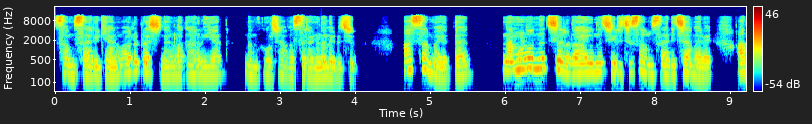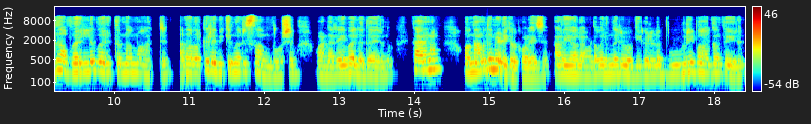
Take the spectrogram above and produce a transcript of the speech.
സംസാരിക്കാനും അവരുടെ പ്രശ്നങ്ങളൊക്കെ അറിയാൻ നമുക്ക് കുറച്ച് അവസരങ്ങൾ ലഭിച്ചു. ആ സമയത്ത് നമ്മളൊന്ന് ചെറുതായി ഒന്ന് ചിരിച്ച് സംസാരിച്ച അവരെ അത് അവരിൽ വരുത്തുന്ന മാറ്റം അത് അവർക്ക് ലഭിക്കുന്ന ഒരു സന്തോഷം വളരെ വലുതായിരുന്നു. കാരണം ഒന്നാമത് മെഡിക്കൽ കോളേജ് അറിയാലോ അവിടെ വരുന്ന രോഗികളിൽ ഭൂരിഭാഗം പേരും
